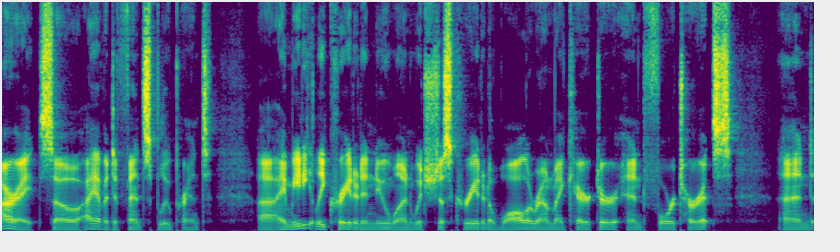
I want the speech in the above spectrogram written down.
"All right, so I have a defense blueprint." Uh, I immediately created a new one, which just created a wall around my character and four turrets. And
